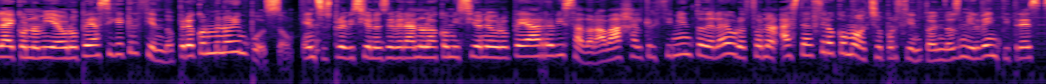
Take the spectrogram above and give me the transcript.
La economía europea sigue creciendo, pero con menor impulso. En sus previsiones de verano, la Comisión Europea ha revisado a la baja el crecimiento de la eurozona hasta el 0,8% en 2023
